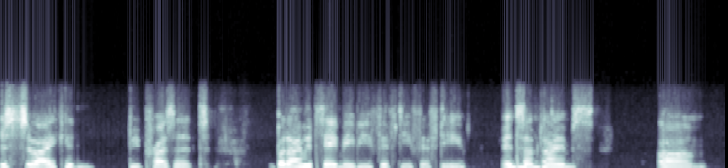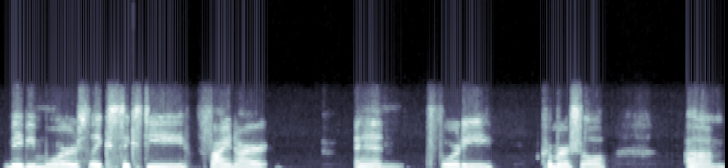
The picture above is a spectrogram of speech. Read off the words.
just so I can be present. But I would say maybe 50 50. And mm. sometimes um, maybe more like 60 fine art and 40 commercial. Um,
